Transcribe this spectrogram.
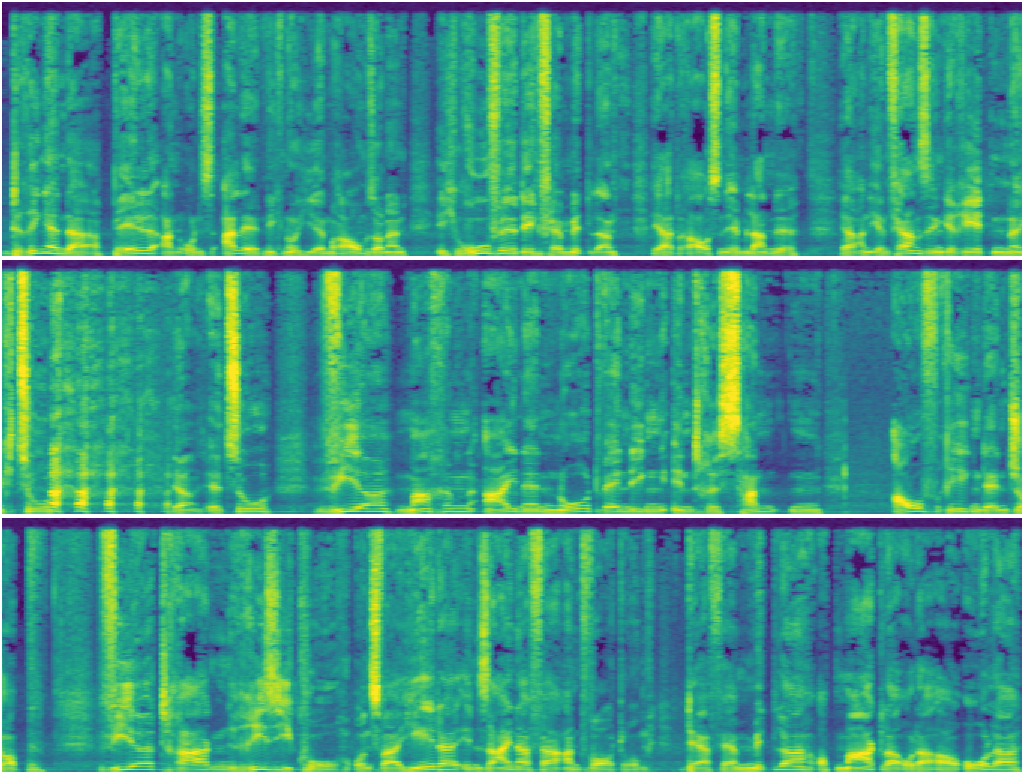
dringender Appell an uns alle, nicht hier im Raum, sondern ich rufe den Vermittlern ja draußen im Lande ja an ihren Fernsehgeräten nicht, zu ja, äh, zu wir machen einen notwendigen interessanten aufregenden Job. Wir tragen Risiko, und zwar jeder in seiner Verantwortung. Der Vermittler, ob Makler oder Aola,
